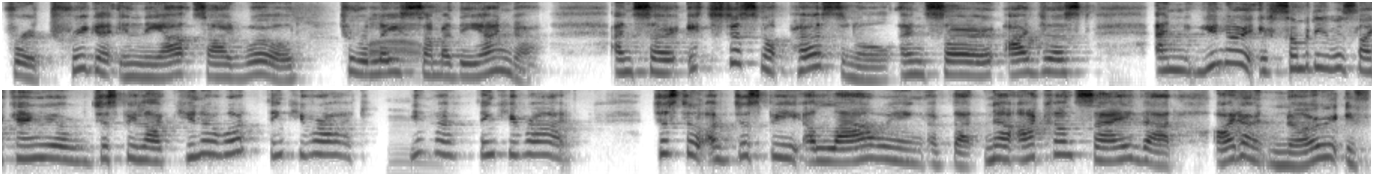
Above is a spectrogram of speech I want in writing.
for a trigger in the outside world to release wow. some of the anger. And so it's just not personal. And so I just, and you know, if somebody was like angry, I would just be like, you know what? Think you're right. Mm. You hmm. know, think you're right. Just to just be allowing of that. Now, I can't say that I don't know if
